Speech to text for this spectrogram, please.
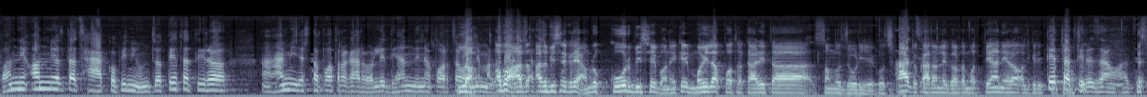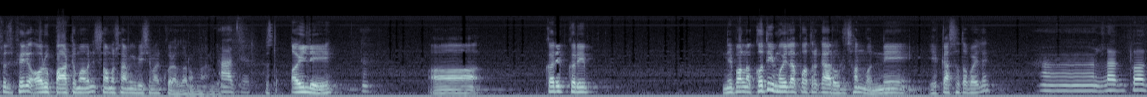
भन्ने अन्यलता छाएको पनि हुन्छ। त्यतातिर हामी जस्ता पत्रकारहरूले ध्यान दिन पर्छ अब आज। आज विशेष गरी हाम्रो कोर विषय भनेकै महिला पत्रकारितासँग जोडिएको छ। त्यो। कारणले गर्दा म त्यहाँनिर अलिकति त्यतातिर। जाउँ। त्यसपछि फेरि अरू पाटोमा पनि समसामयिक विषयमा कुरा गरौँ हजुर। जस्तो अहिले करिब करिब नेपालमा कति महिला पत्रकारहरू छन् भन्ने हेक्का छ तपाईँलाई? लगभग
